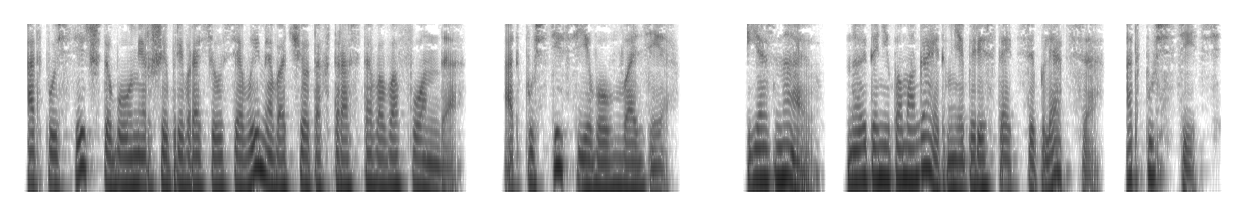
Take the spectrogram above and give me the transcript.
Отпустить, чтобы умерший превратился в имя в отчетах трастового фонда. Отпустить его в воде. Я знаю, но это не помогает мне перестать цепляться, отпустить.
